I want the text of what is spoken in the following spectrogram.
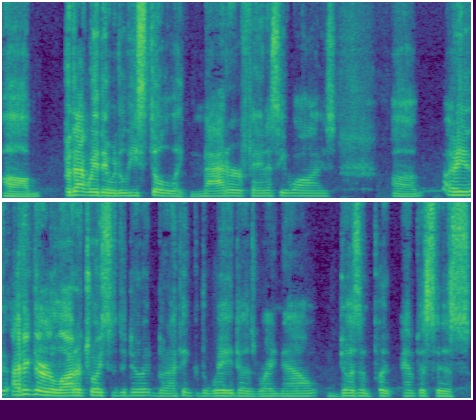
Um, but that way, they would at least still like matter fantasy wise. Um, I mean, I think there are a lot of choices to do it, but I think the way it does right now doesn't put emphasis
